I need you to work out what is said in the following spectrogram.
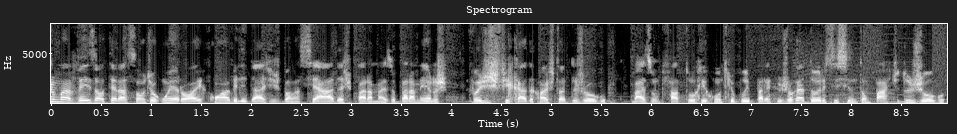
uma vez, a alteração de algum herói com habilidades desbalanceadas, para mais ou para menos, foi justificada com a história do jogo. Mais fator que contribui para que os jogadores se sintam parte do jogo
